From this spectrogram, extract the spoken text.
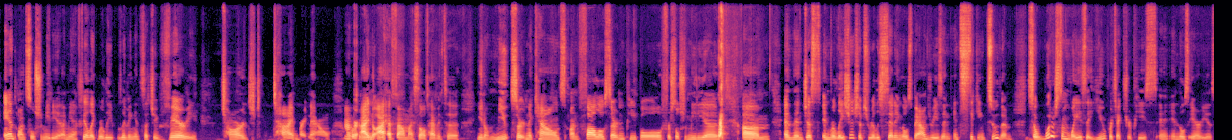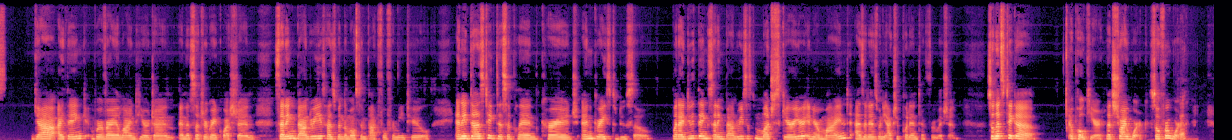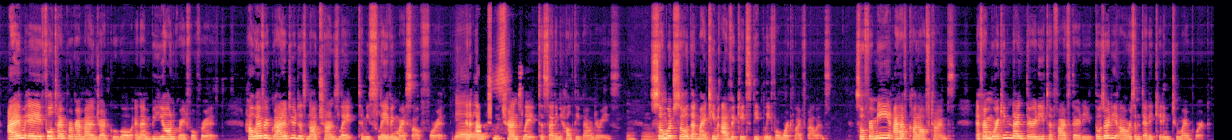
and on social media? I mean, I feel like we're li- living in such a very charged time right now Absolutely. where I know I have found myself having to, you know, mute certain accounts, unfollow certain people for social media, um, and then just in relationships, really setting those boundaries and, and sticking to them. So, what are some ways that you protect your peace in, in those areas? Yeah, I think we're very aligned here, Jenn, and it's such a great question. Setting boundaries has been the most impactful for me too. And it does take discipline, courage, and grace to do so. But I do think setting boundaries is much scarier in your mind as it is when you actually put it into fruition. So let's take a, a poke here. Let's try work. So for work, okay. I'm a full time program manager at Google and I'm beyond grateful for it. However, gratitude does not translate to me slaving myself for it. Yes. It actually translates to setting healthy boundaries. Mm-hmm. So much so that my team advocates deeply for work life balance. So for me, I have cutoff times. If I'm working 9:30 to 5:30, those are the hours I'm dedicating to my work.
